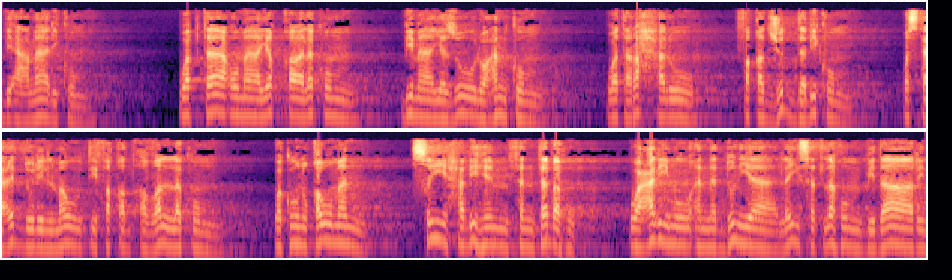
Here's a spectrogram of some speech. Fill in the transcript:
بأعمالكم. وابتاعوا ما يبقى لكم بما يزول عنكم. وترحلوا فقد جد بكم واستعدوا للموت فقد أضلكم وكونوا قوما صيح بهم فانتبهوا وعلموا أن الدنيا ليست لهم بدار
